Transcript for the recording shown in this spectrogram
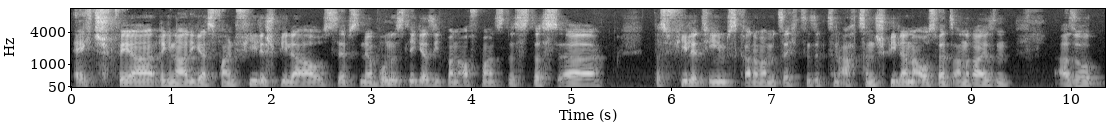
echt schwer. Regionalliga, es fallen viele Spiele aus. Selbst in der Bundesliga sieht man oftmals, dass, dass, äh, dass viele Teams gerade mal mit 16, 17, 18 Spielern auswärts anreisen. Also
